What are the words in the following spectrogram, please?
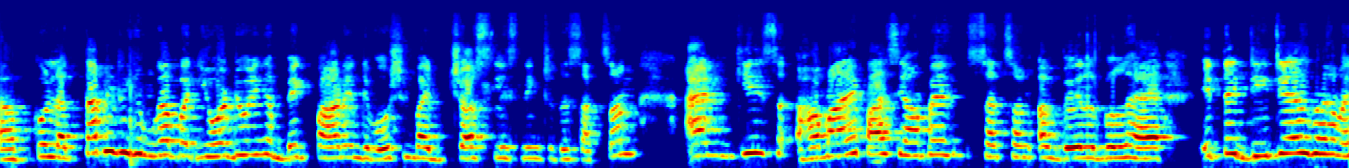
आपको लगता भी नहीं होगा but you are doing a big part in devotion by just listening to the satsang and कि हमारे पास यहाँ पे सत्संग अवेलेबल है। इतने डिटेल में हमें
